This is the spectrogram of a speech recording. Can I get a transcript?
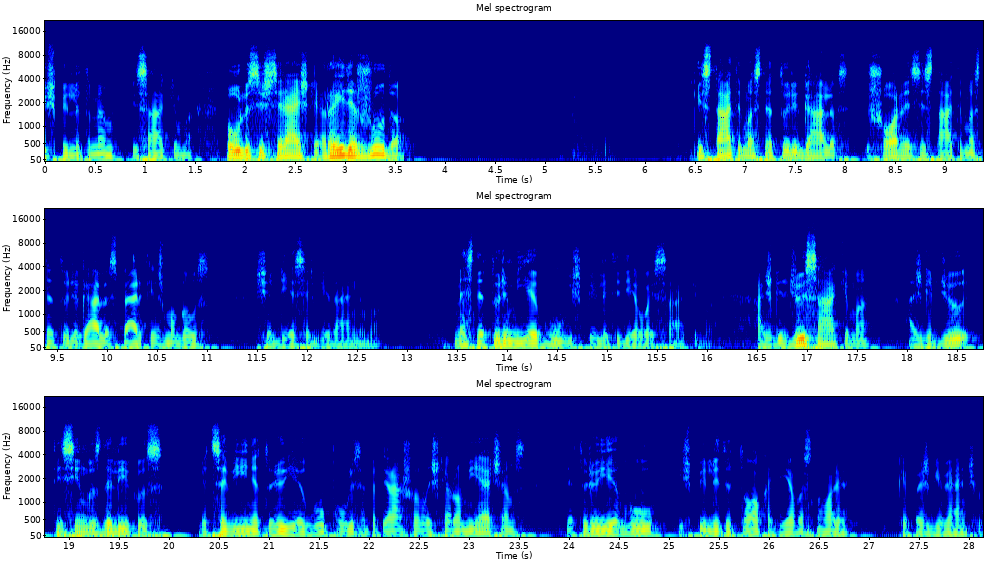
išpildytumėm įsakymą. Paulius išsireiškė, raidė žudo. Įstatymas neturi galios, išorinis įstatymas neturi galios perkei žmogaus širdies ir gyvenimo mes neturim jėgų išpildyti Dievo įsakymą. Aš girdžiu įsakymą, aš girdžiu teisingus dalykus, bet savy neturiu jėgų, Paulius apie tai rašo laiškė romiečiams, neturiu jėgų išpildyti to, ką Dievas nori, kaip aš gyvenčiau.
